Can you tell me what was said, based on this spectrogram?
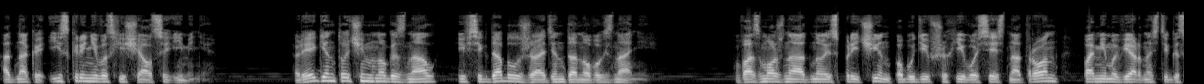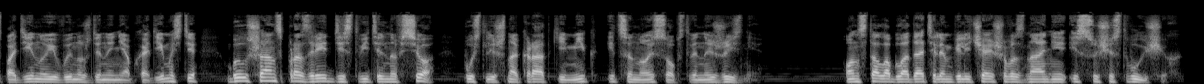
однако искренне восхищался имени. Регент очень много знал и всегда был жаден до новых знаний. Возможно, одной из причин, побудивших его сесть на трон, помимо верности господину и вынужденной необходимости, был шанс прозреть действительно все, пусть лишь на краткий миг и ценой собственной жизни. Он стал обладателем величайшего знания из существующих.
